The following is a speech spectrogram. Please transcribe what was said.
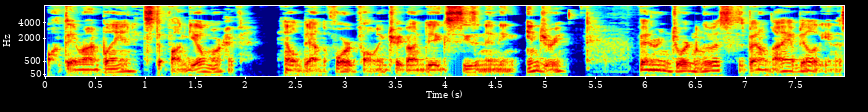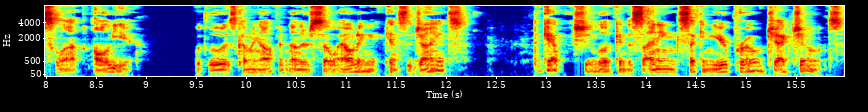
While Ron Bland and Stephon Gilmore have held down the fort following Trevon Diggs' season ending injury, veteran Jordan Lewis has been a liability in the slot all year. With Lewis coming off another so outing against the Giants, the Cowboys should look into signing second year pro Jack Jones,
